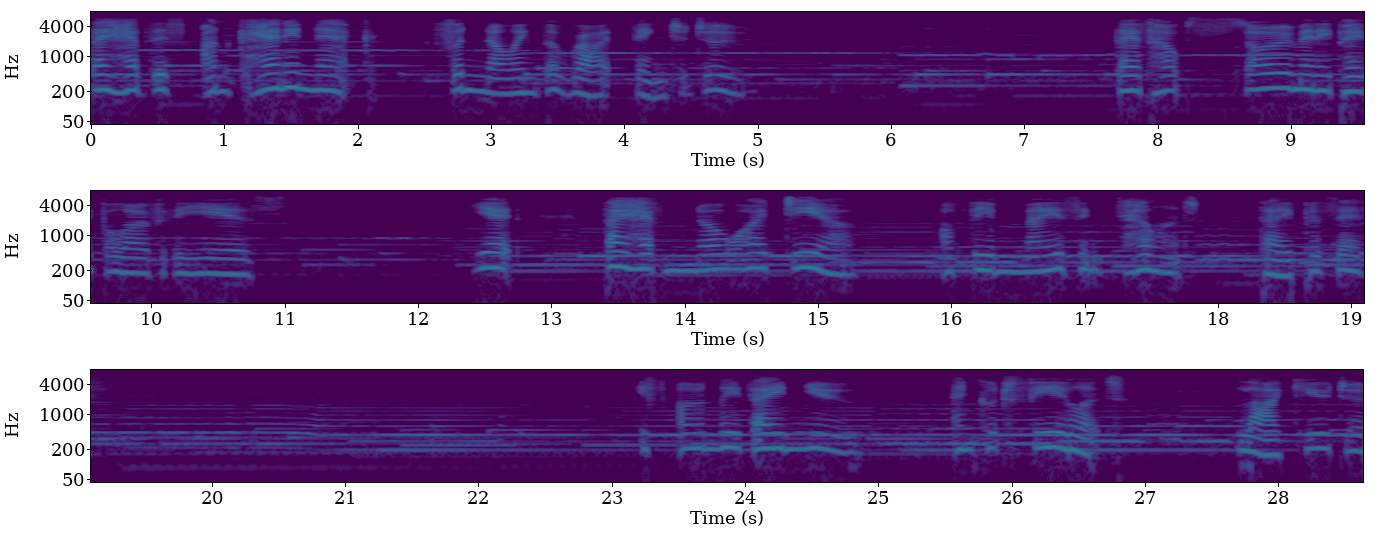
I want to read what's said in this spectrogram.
they have this uncanny knack for knowing the right thing to do. They've helped so many people over the years, yet they have no idea of the amazing talent they possess. If only they knew and could feel it like you do.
